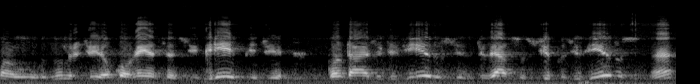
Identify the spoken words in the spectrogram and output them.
o número de ocorrências de gripe, de contágio de vírus, de diversos tipos de vírus, né?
